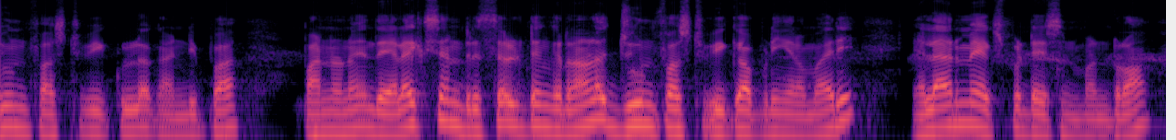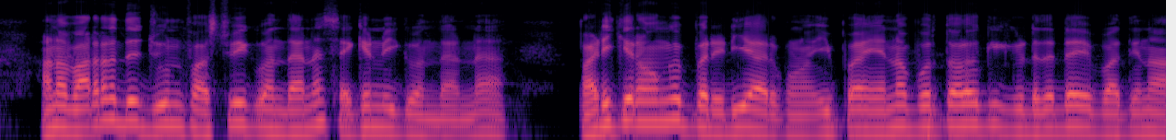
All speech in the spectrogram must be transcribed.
ஜூன் ஃபஸ்ட் வீக்குள்ளே கண்டிப்பாக பண்ணணும். இந்த எலெக்ஷன் ரிசல்ட்டுங்கிறனால ஜூன் ஃபஸ்ட் வீக் அப்படிங்கிற மாதிரி எல்லாருமே எக்ஸ்பெக்டேஷன் பண்ணுறோம் ஆனால் வர்றது ஜூன் ஃபஸ்ட் வீக் வந்தானே செகண்ட் வீக் வந்தானே படிக்கிறவங்க இப்போ ரெடியாக இருக்கணும். இப்போ என்னை பொறுத்தளவுக்கு கிட்டத்தட்ட பார்த்தீங்கன்னா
